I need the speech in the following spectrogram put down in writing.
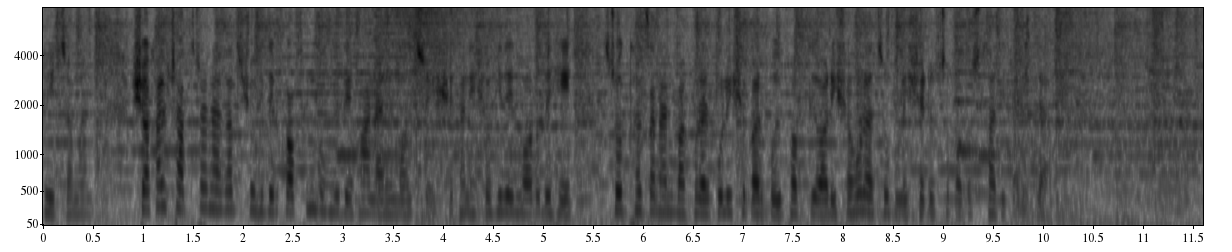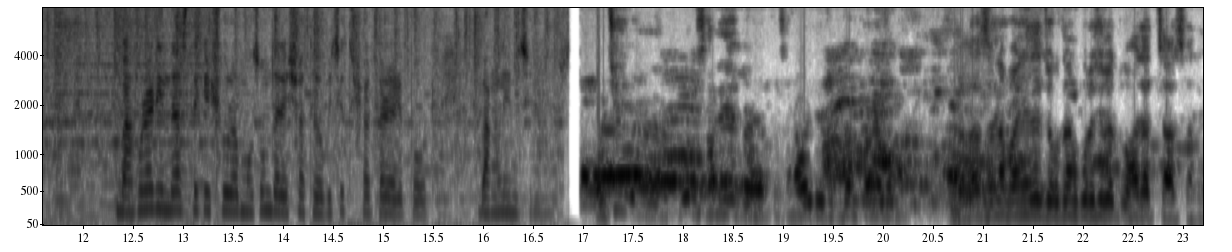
ভিড় জমান। সকাল সাতটা নাগাদ শহীদের কফিন বন্দি দেহ আনা হয় মঞ্চে। সেখানে শহীদের মরদেহে শ্রদ্ধা জানান বাঁকুড়ার পুলিশ সুপার বৈভব তিওয়ারি সহ রাজ্য পুলিশের উচ্চপদস্থ আধিকারিকরা। বাঁকুড়ার ইন্দাস থেকে সৌরভ মজুমদারের সাথে অভিজিৎ সরকারের রিপোর্ট, বাংলা নিউজ। সালে সেনাবাহিনীতে যোগদান করে এবং দাদা সেনাবাহিনীতে যোগদান করেছিল দু হাজার চার সালে।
